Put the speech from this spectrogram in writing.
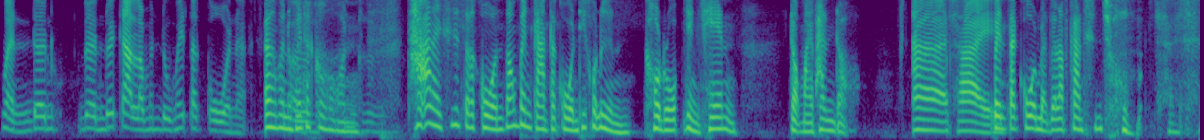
เหมือนเดิน เดินด้วยกันแล้วมันดูไม่ตะโกนอะเออมันดูไม่ตะโกนเออถ้าอะไรที่จะตะโกนต้องเป็นการตะโกนที่คนอื่นเคารพอย่างเช่น ดอกไม้พันดอก อ่าใช่ เป็นตะโกนแบบได้รับการชื่นชมใช่ใช่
